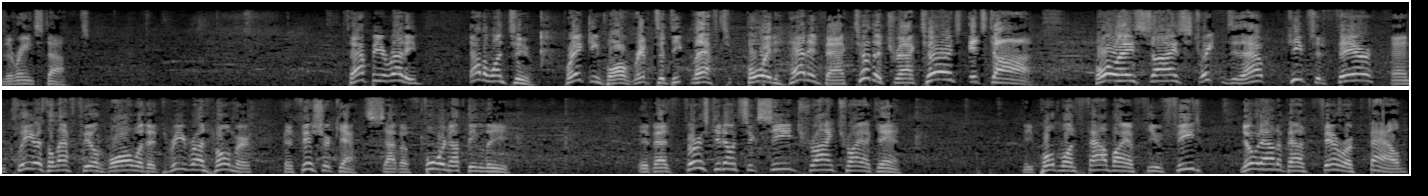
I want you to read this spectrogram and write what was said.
The rain stopped. You ready? Now the one two. Breaking ball ripped to deep left. Boyd headed back to the track, turns, it's gone. Jorge Saez straightens it out, keeps it fair, and clears the left field wall with a three run homer. The Fisher Cats have a 4 0 lead. If at first you don't succeed, try, try again. He pulled one foul by a few feet. No doubt about fair or foul.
